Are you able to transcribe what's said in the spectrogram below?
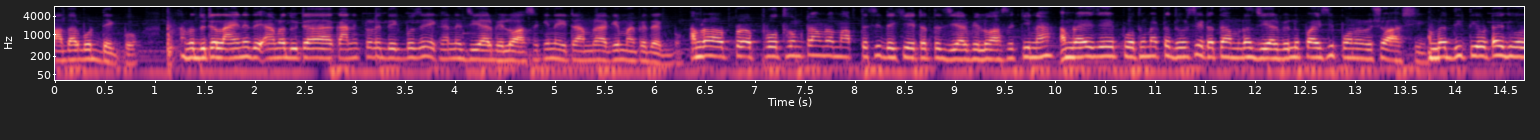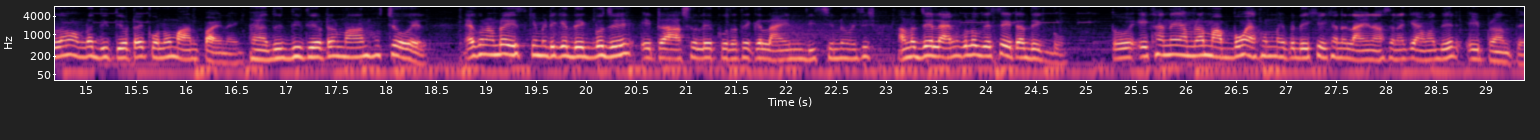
মাদারবোর্ড দেখব। আমরা দুইটা লাইনে আমরা দুইটা কানেক্টরে দেখব যে এখানে জিআর ভ্যালু আছে কিনা, এটা আমরা আগে মাপে দেখব। আমরা প্রথমটা আমরা মাপতেছি, দেখি এটাতে জিআর ভ্যালু আছে কিনা। আমরা এই যে প্রথম একটা ধরছি, এটাতে আমরা জিআর ভ্যালু পাইছি পনেরোশো আশি। আমরা দ্বিতীয়টাই ধরলাম, আমরা দ্বিতীয়টায় কোনো মান পাই নাই। হ্যাঁ দ্বিতীয়টার মান হচ্ছে ওয়েল এখন আমরা স্কিমেটিকে দেখব যে এটা আসলে কোথা থেকে লাইন বিচ্ছিন্ন হয়েছে। আমরা যে লাইনগুলো গেছে, এটা দেখব। তো এখানে আমরা মাপবো, এখন মেপে দেখি এখানে লাইন আছে নাকি আমাদের এই প্রান্তে।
